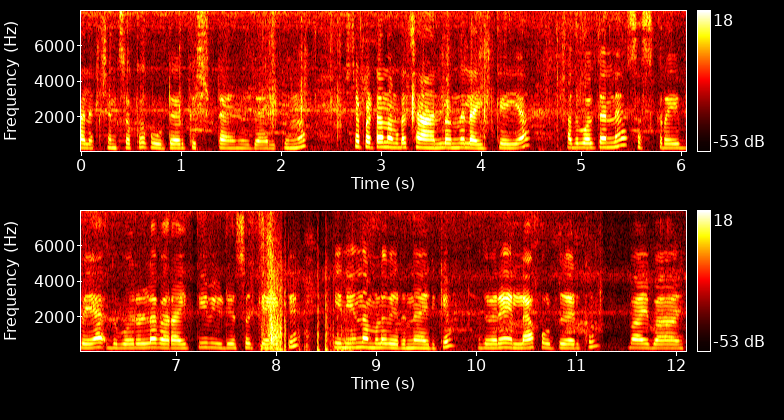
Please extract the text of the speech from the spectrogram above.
കളക്ഷൻസ് ഒക്കെ കൂട്ടുകാർക്ക് ഇഷ്ടമായെന്ന് വിചാരിക്കുന്നു. ഇഷ്ടപ്പെട്ടാൽ നമ്മുടെ ചാനൽ ഒന്ന് ലൈക്ക് ചെയ്യുക. അതുപോലെ തന്നെ സബ്സ്ക്രൈബ് ചെയ്യുക. ഇതുപോലുള്ള വെറൈറ്റി വീഡിയോസൊക്കെ ആയിട്ട് ഇനിയും നമ്മൾ വരുന്നതായിരിക്കും. അതുവരെ എല്ലാ കൂട്ടുകാർക്കും Bye bye.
